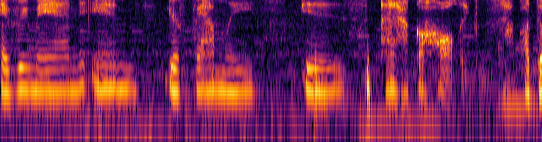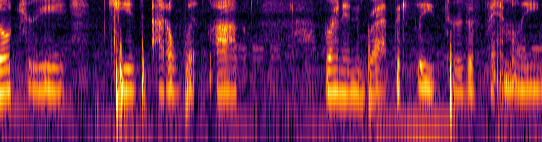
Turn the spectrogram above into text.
Every man in your family is an alcoholic. Adultery kids out of wedlock, running rapidly through the family.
